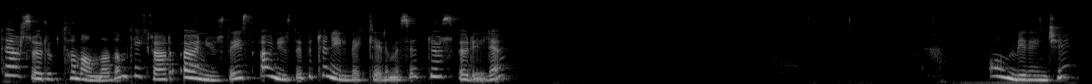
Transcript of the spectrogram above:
Ters örüp tamamladım. Tekrar ön yüzdeyiz. Ön yüzde bütün ilmeklerimizi düz örelim. 11.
